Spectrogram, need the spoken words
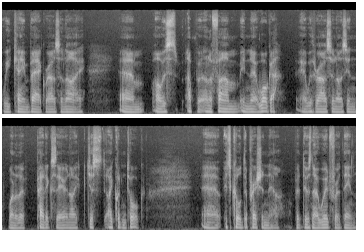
we came back, Raz and I, um, I was up on a farm in uh, Wagga uh, with Raz, and I was in one of the paddocks there, and I just I couldn't talk. Uh, it's called depression now, but there was no word for it then.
